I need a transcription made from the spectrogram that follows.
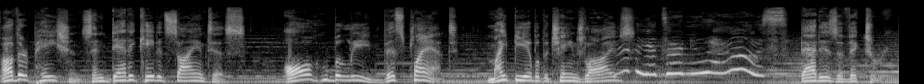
other patients, and dedicated scientists, all who believe this plant might be able to change lives, it's our new house! That is a victory.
